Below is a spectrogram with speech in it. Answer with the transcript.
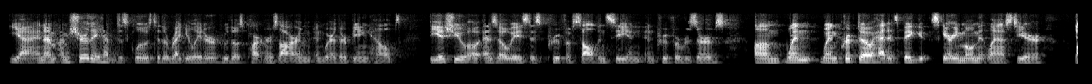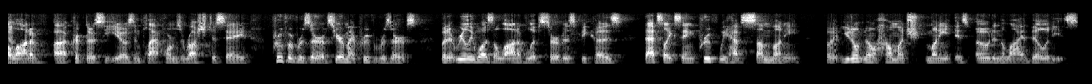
Yeah, and I'm, I'm sure they have disclosed to the regulator who those partners are and, and where they're being held. The issue, uh, as always, is proof of solvency and, and proof of reserves. Um, when when crypto had its big scary moment last year, yeah. a lot of uh, crypto CEOs and platforms rushed to say proof of reserves. Here are my proof of reserves, but it really was a lot of lip service because that's like saying proof we have some money, but you don't know how much money is owed in the liabilities.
